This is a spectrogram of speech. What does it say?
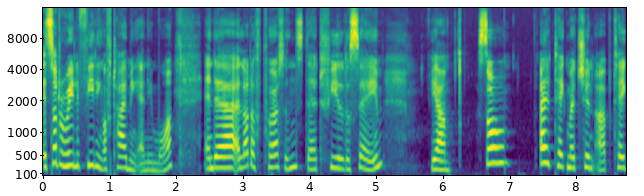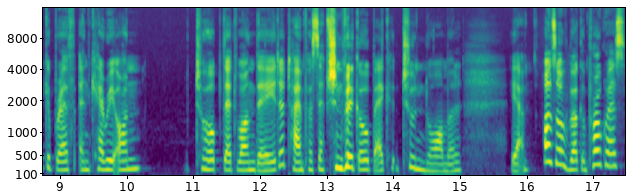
it's not a really feeling of timing anymore. And there are a lot of persons that feel the same. Yeah, so I'll take my chin up, take a breath, and carry on to hope that one day the time perception will go back to normal. Yeah, also work in progress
